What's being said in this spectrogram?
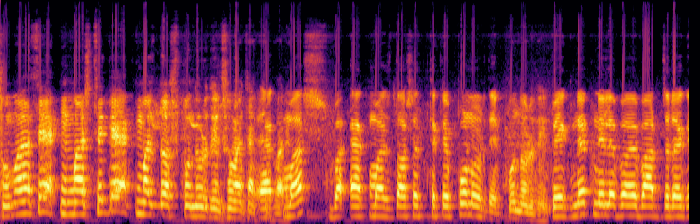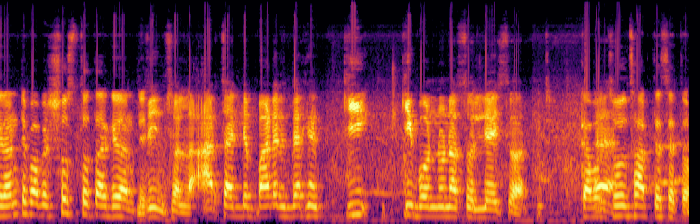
সময় আছে এক মাস থেকে এক মাস দশ পনেরো দিন সময় থাকতে এক মাস বা এক মাস দশের থেকে পনেরো দিন। পনেরো দিন। প্রেগনেন্ট নিলে পাবে বার্জের গ্যারান্টি পাবে সুস্থতার গ্যারান্টি ইনশাল্লাহ। আর চারটে বাড়ের দেখেন কি কি বর্ণনা চলে আইসো আর। হ্যাঁ। চুল ছাড়তেছে তো।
